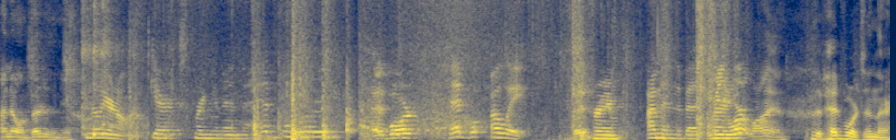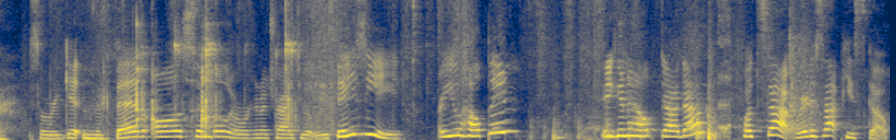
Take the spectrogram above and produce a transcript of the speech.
I know I'm better than you. No, you're not. Garrick's bringing in the headboard. The Headboard, Headboard. Oh wait, bed frame. I'm in the bed. I mean, you weren't lying. The headboard's in there. So we're getting the bed all assembled, or we're gonna try to at least. Daisy, are you helping? Are you gonna help Dada? What's that? Where does that piece go?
